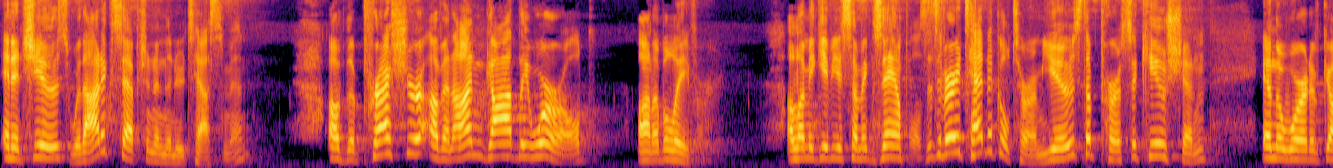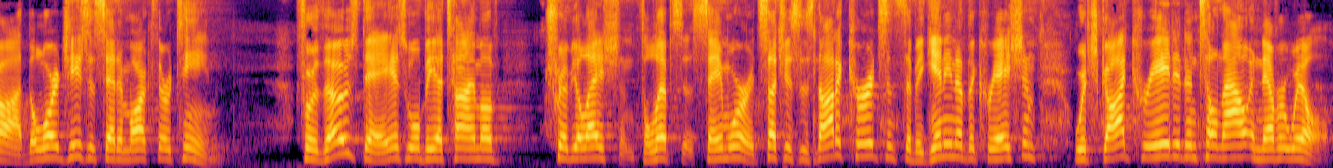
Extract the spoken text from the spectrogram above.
And it's used without exception in the New Testament of the pressure of an ungodly world on a believer. Uh, let me give you some examples. It's a very technical term used the persecution in the Word of God. The Lord Jesus said in Mark 13, For those days will be a time of tribulation, thlipsis, same word, such as has not occurred since the beginning of the creation, which God created until now and never will.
